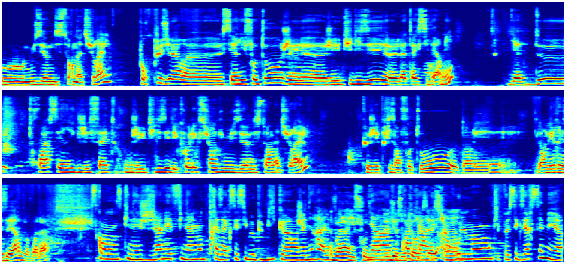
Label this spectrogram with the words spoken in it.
au Muséum d'histoire naturelle. Pour plusieurs euh, séries photos, j'ai utilisé la taxidermie. Il y a deux, trois séries que j'ai faites où j'ai utilisé les collections du Muséum d'histoire naturelle que j'ai prises en photo dans les dans les réserves, voilà. Ce, qui n'est jamais finalement très accessible au public euh, en général. Voilà, il faut demander des autorisations. Il y a un, roulement qui peut s'exercer, mais euh,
